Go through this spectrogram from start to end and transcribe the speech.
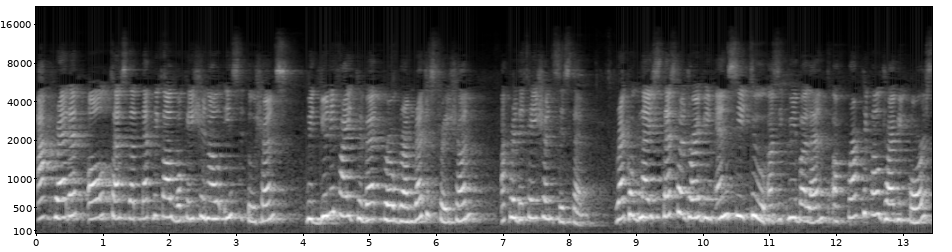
Accredit all TESDA technical vocational institutions with Unified Tibet Program Registration Accreditation System. Recognize TESDA Driving NC2 as equivalent of Practical Driving Course,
